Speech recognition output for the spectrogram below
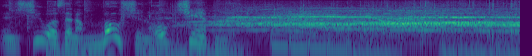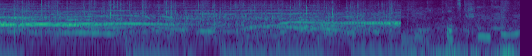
And she was an emotional champion. That's crazy.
